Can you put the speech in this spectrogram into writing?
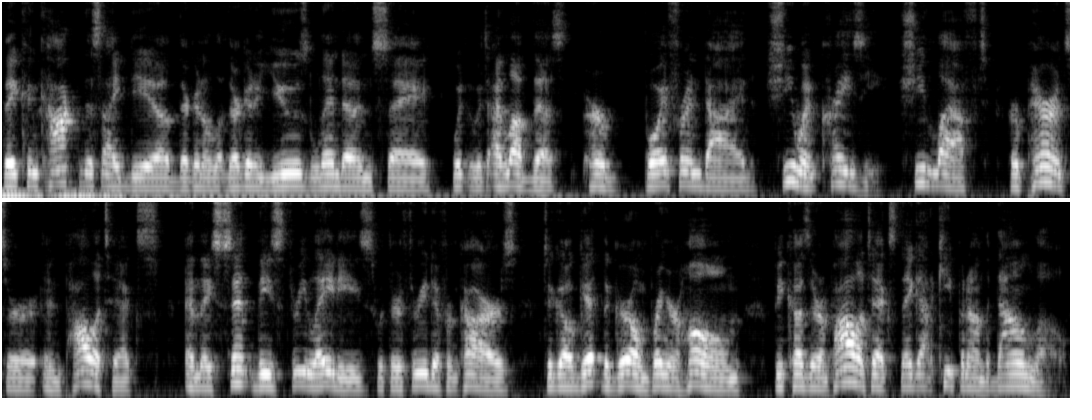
They concoct this idea. They're gonna they're gonna use Linda and say, which, which I love this. Her boyfriend died. She went crazy. She left. Her parents are in politics, and they sent these three ladies with their three different cars to go get the girl and bring her home because they're in politics. They got to keep it on the down low.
